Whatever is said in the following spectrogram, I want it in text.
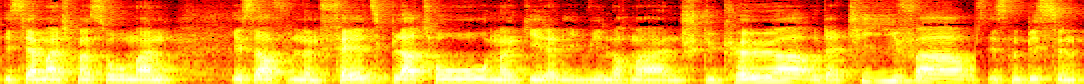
ist ja manchmal so, man ist auf einem Felsplateau und man geht dann irgendwie nochmal ein Stück höher oder tiefer. Es ist ein bisschen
